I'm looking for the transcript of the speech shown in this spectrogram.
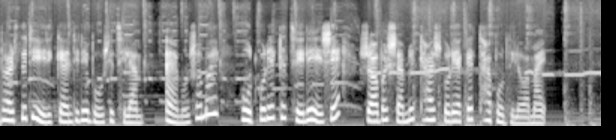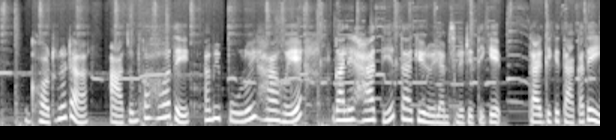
ভার্সিটির ক্যান্টিনে বসেছিলাম। এমন সময় হুট করে একটা ছেলে এসে সবার সামনে ঠাস করে একটা থাপড় দিল আমায়। ঘটনাটা আচমকা হওয়াতে আমি পুরোই হা হয়ে গালে হাত দিয়ে তাকিয়ে রইলাম ছেলেটির দিকে। তার দিকে তাকাতেই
